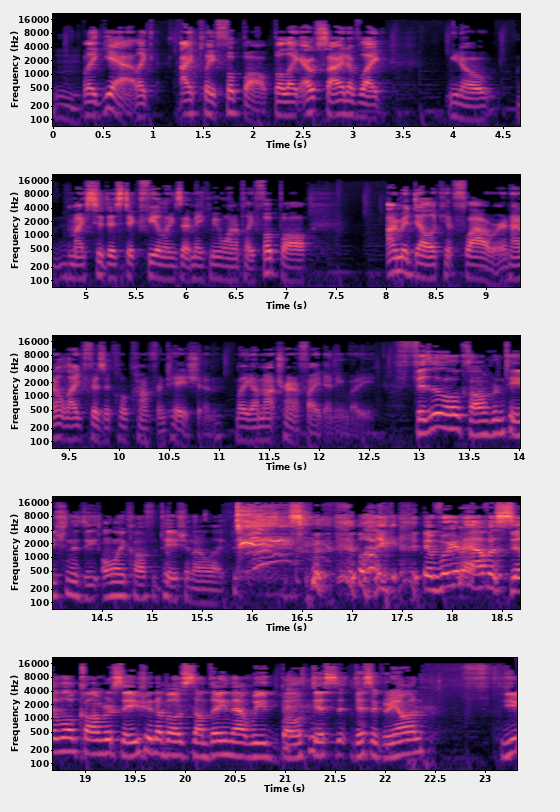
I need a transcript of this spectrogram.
Hmm. Like, yeah, like I play football, but like outside of like, you know, my sadistic feelings that make me want to play football, I'm a delicate flower and I don't like physical confrontation. Like, I'm not trying to fight anybody. Physical confrontation is the only confrontation I like. like, if we're gonna have a civil conversation about something that we both dis- disagree on, you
